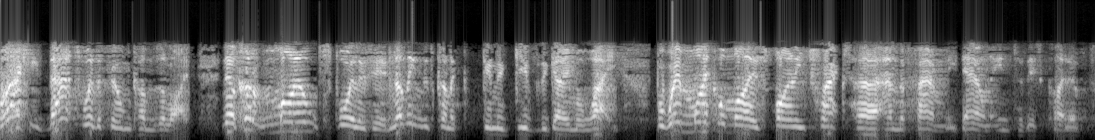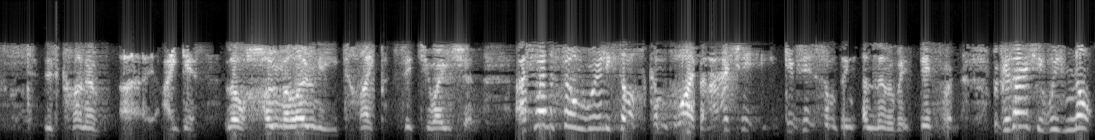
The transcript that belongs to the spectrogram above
Well, actually, that's where the film comes alive. Now, kind of mild spoilers here, nothing that's kind of going to give the game away. But when Michael Myers finally tracks her and the family down into this kind of, this kind of, uh, I guess, little Home Alone type situation, that's where the film really starts to come to life, and actually gives it something a little bit different. Because actually, we've not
